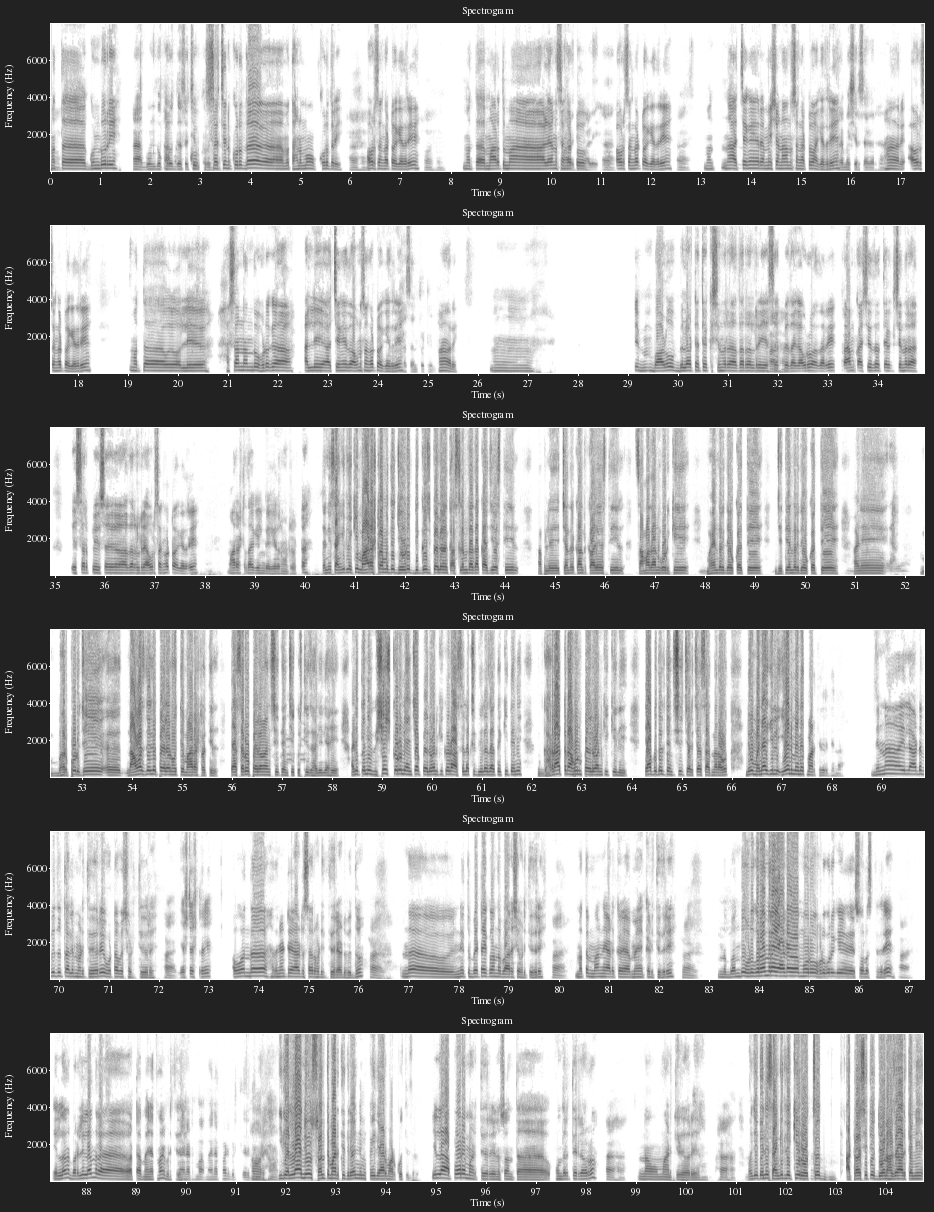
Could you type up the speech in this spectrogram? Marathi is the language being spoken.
ಮತ್ತ ಗುಂಡೂರಿ ಹಾ ಗುಂಡು ಕುರುದ್ ಸಚಿನ್ ಕುರುದ ಸಚಿನ್ ಕುರುದ ಮತ್ತ ಹನುಮ ಕುರುದ್ರಿ. ಅವ್ರ ಸಂಗಟ ಆಗ್ಯದ್ರಿ. ಮತ್ತ ಮಾರುತ ಮಾಳ್ಯನ ಸಂಘಟು ಅವ್ರ ಸಂಘಟು ಆಗ್ಯದ್ರಿ. ಮತ್ ನಾ ಅಚ್ಚಗೆ ರಮೇಶ್ ಅಣ್ಣನ ಸಂಘಟು ಆಗ್ಯದ್ರಿ ರಮೇಶ್ ಸಾಗರ್ ಹಾ. ರೀ ಅವ್ರ ಸಂಘಟು ಆಗ್ಯದ್ರಿ ಮತ್ತ ಅಲ್ಲಿ ಹಸನ್ ಅಂದು ಹುಡುಗ ಅಲ್ಲಿ ಅಚ್ಚಗೆ ಅವನ ಸಂಘಟು ಆಗ್ಯದ್ರಿ ಹಸನ್ ಪಟೇಲ್ ಹಾ ರೀ. ಬಾಳು ಬಿಲಟ್ ತೆಗ್ಸಿಂದ್ರ ಅದಾರಲ್ರಿ ಎಸ್ ಹಾ, ಆರ್ ಪಿ ದಾಗ ಅವರು ಅದಾರಿ ರಾಮ್ ಕಾಶಿದ ತೆಗ್ಸಿಂದ್ರ ಎಸ್ ಆರ್ ಪಿ ಅದಾರಲ್ರಿ ಅವ್ರ ಸಂಗಟ್ಟು ಆಗ್ಯದ್ರಿ ಮಹಾರಾಷ್ಟ್ರದಾಗ ಹಿಂಗ ಆಗ್ಯದ್ರಿ ನೋಡ್ರಿ ಒಟ್ಟ त्यांनी सांगितलं की महाराष्ट्रामध्ये जेवढे दिग्गज पैलवान आहेत असलमदादा काजी असतील आपले चंद्रकांत काळे असतील समाधान गोडके महेंद्र देवकत्ते जितेंद्र देवकत्ते आणि भरपूर जे अं, नावाजलेले पैलवान होते महाराष्ट्रातील त्या सर्व पैलवानांशी त्यांची कुस्ती झालेली आहे आणि त्यांनी विशेष करून यांच्या पैलवानकीकडे असं लक्ष दिलं जातं की त्यांनी घरात राहून पैलवानकी केली त्याबद्दल त्यांच्याशी चर्चा साधणार आहोत ನೀವು ಮನ್ಯಾಗ ಇಲ್ಲಿ ಏನ್ ಮೆಹನತ್ ಮಾಡ್ತಿದ್ರಿ ದಿನ ದಿನ ಇಲ್ಲಿ ಅಡ್ಡ ಬಿದ್ದು ತಾಲೀಮ್ ಹೊಡಿತಿದ್ರಿ ಊಟ ಬಸ್ ಹೊಡಿತಿದ್ರಿ ಹಾ ಎಷ್ಟೆಷ್ಟ್ರಿ ಅವೊಂದ್ ಹದಿನೆಂಟು ಎರಡು ಸಾವಿರ ಹೊಡಿತಿದ್ರಿ ಅಡ್ಡ ಬಿದ್ದು ಹಾ ಒಂದ ನಿತ್ ಬೆಟ್ಟಕ್ಕೆ ಒಂದ್ ಬಾರಶಿ ಹೊಡಿತಿದ್ರಿ ಹಾ ಮತ್ತ ಮಣ್ಣ್ ಎರಡ್ ಕ ಮೇ ಕಡಿತಿದ್ರಿ ಹಾ ಒಂದ್ ಬಂದು ಹುಡುಗರು ಅಂದ್ರ ಎರಡ್ ಮೂರು ಹುಡುಗರಿಗೆ ಸೋಲಿಸ್ತಿದ್ರಿ ಹಾ. ಇಲ್ಲ ಬರ್ಲಿಲ್ಲ ಅಂದ್ರ ಒಟ್ಟ ಮೆಹನತ್ ಮಾಡಿ ಬಿಡ್ತಿದ್ರಿ ಮೆಹನತ್ ಮಾ- ಮೆಹನತ್ ಮಾಡಿ ಬಿಡ್ತಿದ್ರಿ ಹ್ಞೂ ರೀ ಹ್ಞೂ. ಇದೆಲ್ಲ ನೀವು ಸ್ವಂತ ಮಾಡ್ತಿದ್ರೆ ನಿಮ್ ಕೈಲಿ ಯಾರು ಮಾಡ್ಕೋತಿದ್ರು ಇಲ್ಲ ಅಪ್ಪವ್ರೆ ಮಾಡ್ತಿದ್ರಿ ಸ್ವಂತ ಕುಂದಿರ್ತಿರ್ರಿ ಅವ್ರು हा हा ನಾವು ಮಾಡ್ತಿದೇವ್ರಿ हा हा म्हणजे त्यांनी सांगितले की रोजचं अठराशे ते दोन हजार त्यांनी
